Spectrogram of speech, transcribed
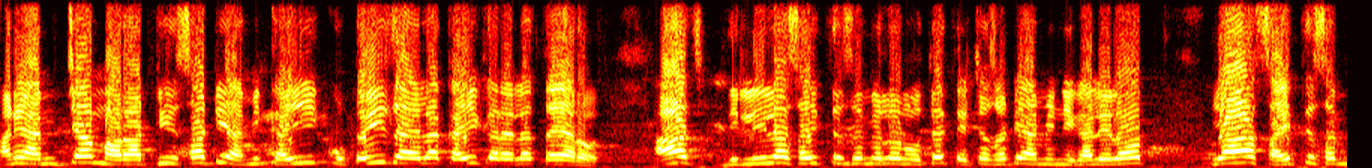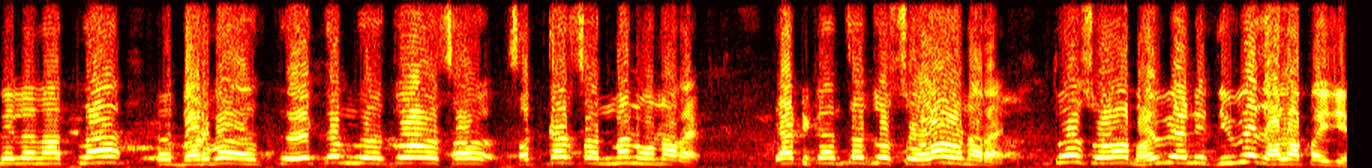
आणि आमच्या मराठीसाठी आम्ही काही कुठेही जायला काही करायला तयार आहोत. आज दिल्लीला साहित्य संमेलन होते त्याच्यासाठी आम्ही निघालेलो आहोत. या साहित्य संमेलनातला अ, भरभ एकदम जो स सत्कार सन्मान होणार आहे. त्या ठिकाणचा जो सोहळा होणार आहे तो सोहळा भव्य आणि दिव्य झाला पाहिजे.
